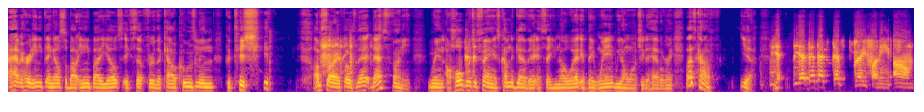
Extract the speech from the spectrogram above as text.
I haven't heard anything else about anybody else except for the Kyle Kuzma petition. I'm sorry, folks. That that's funny when a whole bunch of fans come together and say, you know what? If they win, we don't want you to have a ring. That's kind of yeah. Yeah, yeah. That that's that's very funny. Um,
